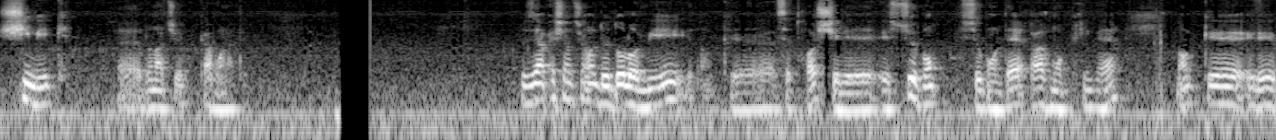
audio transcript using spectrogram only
chimique de nature carbonatée. Deuxième échantillon de dolomie, donc, euh, cette roche est, secondaire, rarement primaire. Donc euh, elle est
